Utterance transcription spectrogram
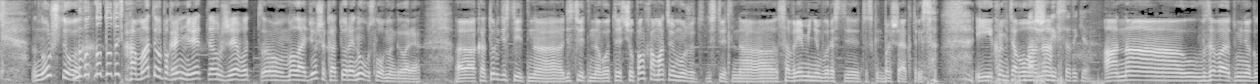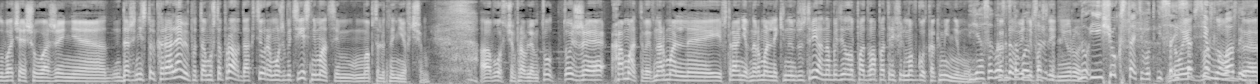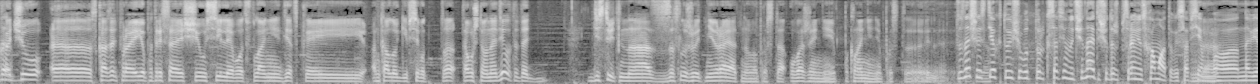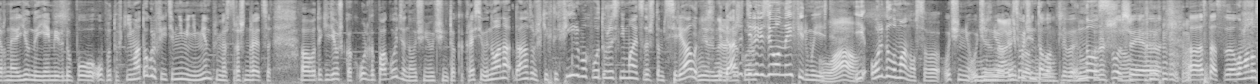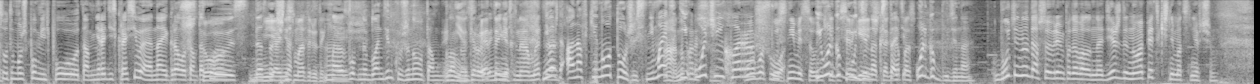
Ну что, ну, вот, ну, то, то есть... Хаматова, по крайней мере, это уже вот э, молодежь, которая, ну, условно говоря, э, которая действительно, действительно, вот из Челпан Хаматовой может действительно со временем вырасти, так сказать, большая актриса. И, кроме того, Нашли она... все-таки. Она вызывает у меня глубочайшее уважение даже не столько ролями, потому что, правда, актеры, может быть, есть сниматься им абсолютно не в чем. А вот в чем проблема. Тут той же Хаматовой в нормальной нормальной в стране, в нормальной киноиндустрии, она бы делала по два, по три фильма в год, как минимум. Я согласна Когда с тобой вы видели абсолютно. последнюю роль? Ну и еще, кстати, вот из, из совсем молодых. Э, да. Хочу э, сказать про ее потрясающие усилия вот в плане детской онкологии, всего того, что она делает. Это действительно заслуживает невероятного просто уважения и поклонения просто. Э, Ты знаешь, из тех, кто еще вот только совсем начинает, еще даже по сравнению с Хаматовой, совсем, да. наверное, юный, я имею в виду по опыту в кинематографе, и тем не менее, мне, например, страшно нравятся а, вот такие девушки, как Ольга Погодина, очень-очень такая красивая. Но она, она тоже в каких-то фильмах вот уже снимается, даже там сериалы, не знаю, и даже какой? телевизионные фильмы есть. Вау. И Ольга Ломоносова, очень, очень знаю, красивая, очень талантливая. Ну, Но, хорошо. слушай, э, э, Стас, Ломоносова ты можешь помнить по там «Не родись красивой», она играла там Что? такую достаточно Я не смотрю такие злобную блондинку, жену там главного Нет, героя. это невесты. не к нам, это... Неважно, она в кино тоже снимается, а, ну и хорошо. очень хорошо. Ну вот пусть снимется И Ольга Будина, кстати, пос... Ольга Будина. Будина, да, в свое время подавала надежды, но опять-таки сниматься не в чем.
